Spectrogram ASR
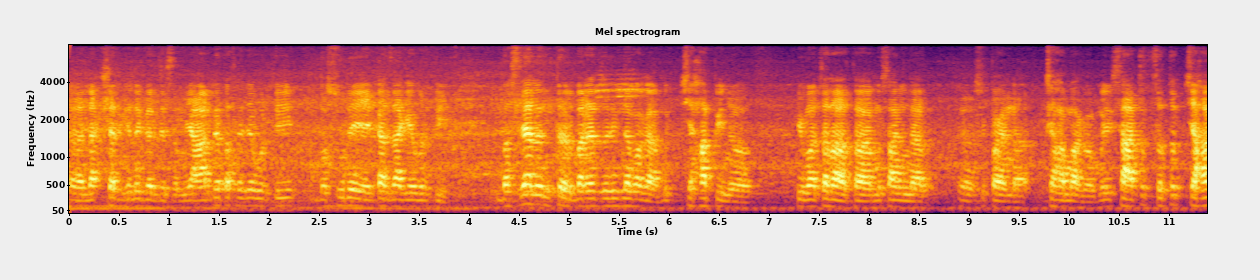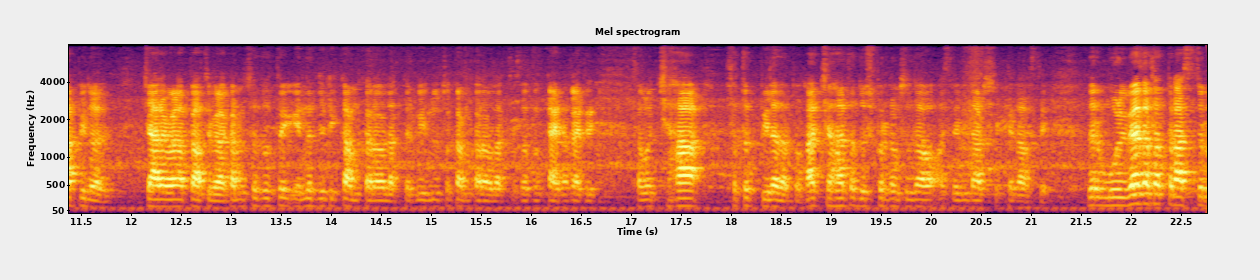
लक्षात घेणं गरजेचं. म्हणजे अर्ध्या तासाच्या वरती बसू नये एका जागेवरती. बसल्यानंतर बऱ्याच जणींना बघा मग चहा पिणं किंवा चला आता मग सांगणार शिपायांना चहा मागव म्हणजे सतत सतत चहा पिणं. चार वेळा पाच वेळा. कारण सतत एनर्जेटिक काम करावं लागतं मेंदूचं काम करावं लागतं सतत काही ना काहीतरी. त्यामुळे चहा सतत पिला जातो. हा चहाचा दुष्परिणाम सुद्धा असण्याची दाट शक्यता असते. जर मुळव्याधाचा त्रास जर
